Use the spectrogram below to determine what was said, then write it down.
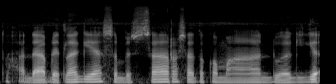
tuh ada update lagi ya sebesar 1,2 giga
